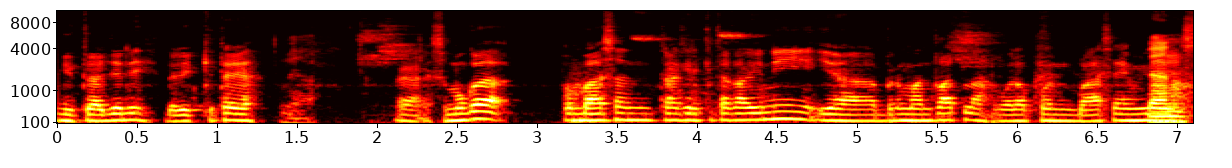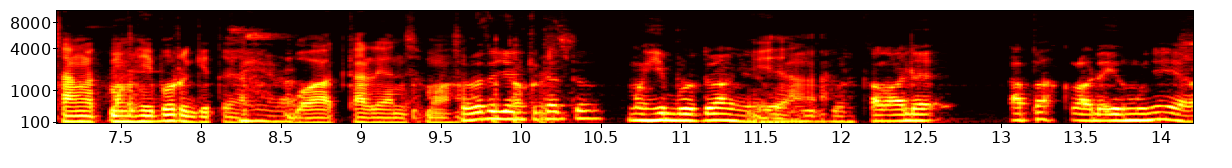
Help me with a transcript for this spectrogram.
gitu aja deh dari kita ya. Ya. Ya, semoga pembahasan terakhir kita kali ini ya bermanfaat lah walaupun bahasa MU dan sangat menghibur gitu ya Iya. buat kalian semua sebenarnya tujuan kita tuh menghibur doang ya Iya. menghibur. Kalau ada apa kalau ada ilmunya ya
